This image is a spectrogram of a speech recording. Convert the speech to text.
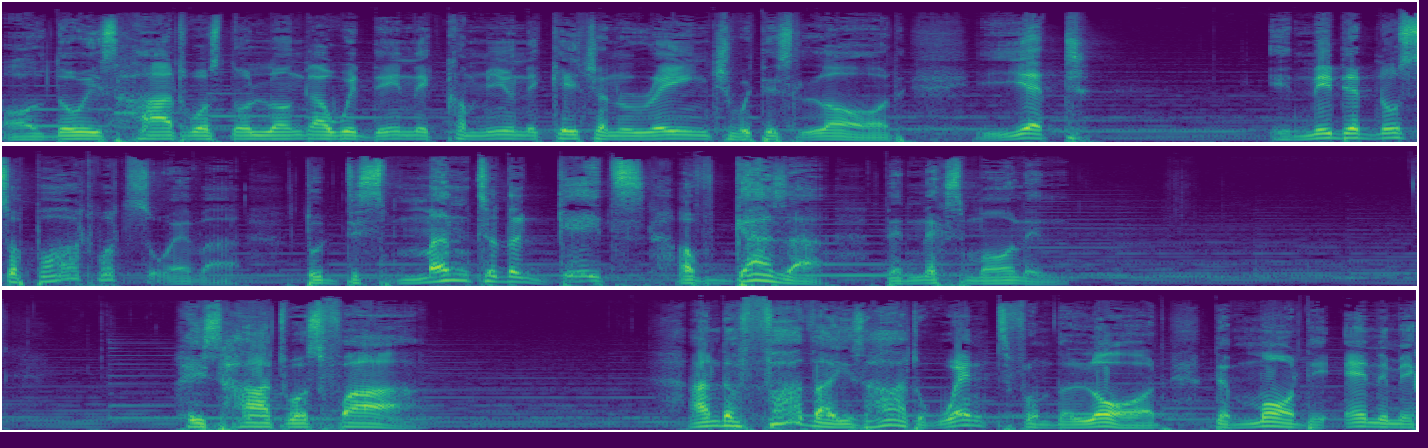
Although his heart was no longer within a communication range with his Lord, yet He needed no support whatsoever to dismantle the gates of Gaza the next morning. His heart was far. And the farther his heart went from the Lord, the more the enemy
